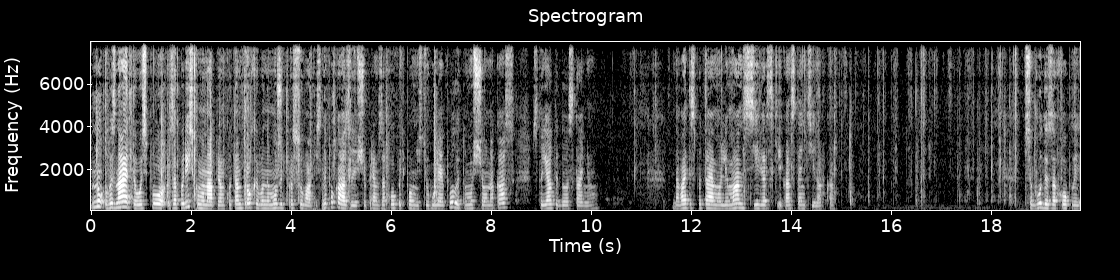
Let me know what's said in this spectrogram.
Ну, ви знаєте, ось по Запорізькому напрямку там трохи вони можуть просуватись. Не показує, що прям захопить повністю гуляй-поле, тому що наказ стояти до останнього. Давайте спитаємо Ліман, Сіверськ і Константиновка. Чи, буде захоплені,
